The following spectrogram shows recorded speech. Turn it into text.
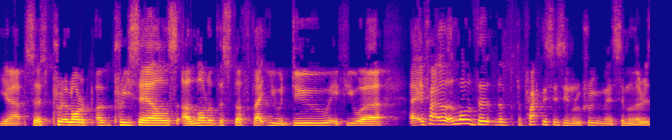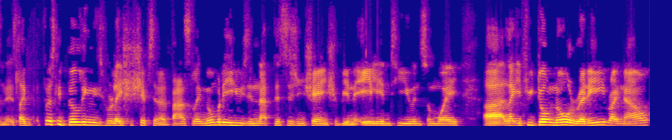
Yeah, so it's pre- a lot of uh, pre-sales, a lot of the stuff that you would do if you were. Uh, in fact, a lot of the, the, the practices in recruitment is similar, isn't it? It's like firstly building these relationships in advance. Like nobody who's in that decision chain should be an alien to you in some way. Uh, like if you don't know already right now,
